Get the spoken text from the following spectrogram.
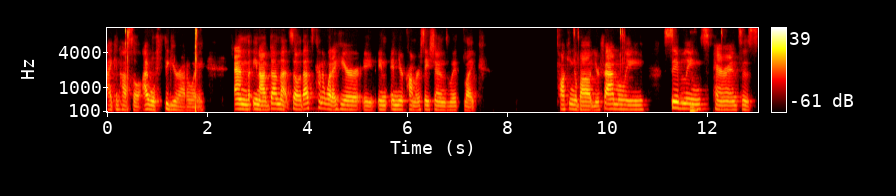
I can hustle. I will figure out a way. And you know, I've done that. So that's kind of what I hear in, in, your conversations with like talking about your family, mm-hmm. siblings, parents is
